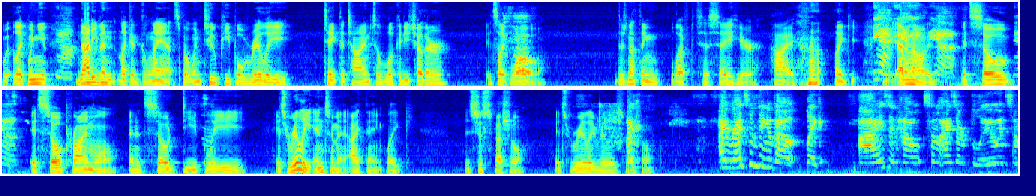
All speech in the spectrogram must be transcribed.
Like when you yeah not even like a glance, but when two people really take the time to look at each other, it's like, Mhm. whoa. There's nothing left to say here. Hi. like yeah I don't know. yeah It's so yeah it's so primal and it's so deeply it's really intimate i think like it's just special it's really really special I read something about like eyes and how some eyes are blue and some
